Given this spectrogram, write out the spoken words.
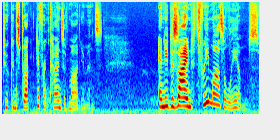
to construct different kinds of monuments. And he designed three mausoleums,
